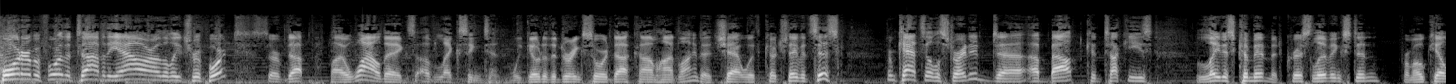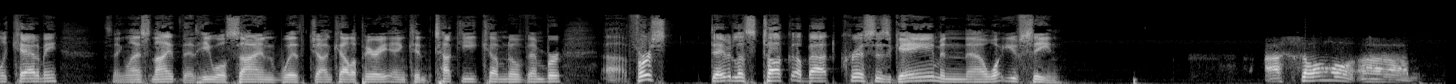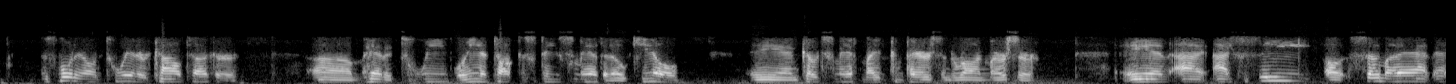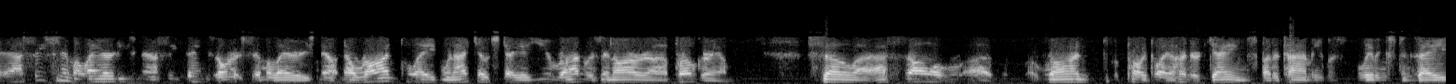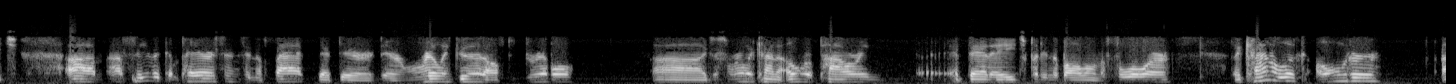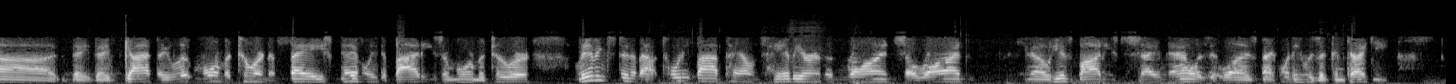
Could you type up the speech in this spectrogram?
Quarter before the top of the hour on the Leach Report, served up by Wild Eggs of Lexington. We go to the drinksword.com hotline to chat with Coach David Sisk from Cats Illustrated uh, about Kentucky's latest commitment. Chris Livingston from Oak Hill Academy saying last night that he will sign with John Calipari in Kentucky come November. Uh, first, David, let's talk about Chris's game and uh, what you've seen. I saw um, this morning on Twitter, Kyle Tucker um, had a tweet where he had talked to Steve Smith at Oak Hill, and Coach Smith made comparison to Ron Mercer. And I, I see uh, some of that. I see similarities, and I see things aren't similarities. Now, now Ron played when I coached AAU. Ron was in our uh, program, so I, I saw uh, Ron probably play a hundred games by the time he was Livingston's age. Um, I see the comparisons and the fact that they're they're really good off the dribble, uh, just really kind of overpowering at that age, putting the ball on the floor. They kind of look older. Uh, they they've got they look more mature in the face. Definitely, the bodies are more mature. Livingston about 25 pounds heavier than Ron, so Ron, you know, his body's the same now as it was back when he was at Kentucky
